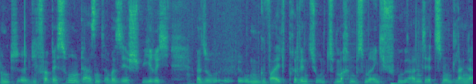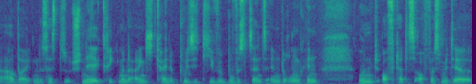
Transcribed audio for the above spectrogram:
Und äh, die Verbesserungen da sind aber sehr schwierig. Also äh, um Gewaltprävention zu machen, muss man eigentlich früh ansetzen und lange arbeiten. Das heißt, so schnell kriegt man da eigentlich keine positive Bewusstseinsänderung hin. Und oft hat es auch was mit der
